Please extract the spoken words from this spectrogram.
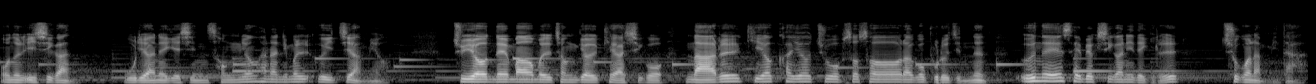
오늘 이 시간 우리 안에 계신 성령 하나님을 의지하며 주여 내 마음을 정결케 하시고 나를 기억하여 주옵소서라고 부르짖는 은혜의 새벽 시간이 되기를 축원합니다.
